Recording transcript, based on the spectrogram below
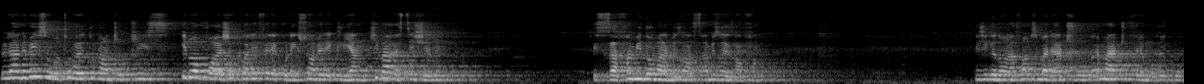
Le lendemain, il se retrouve avec toute l'entreprise. Il doit voyager pour aller faire les connexions avec les clients. Qui va rester gérer Et c'est sa famille dont à la maison ensemble, ils ont les enfants. Il dit que non, la femme m'a trop, elle m'a toujours fait les mauvais coups.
